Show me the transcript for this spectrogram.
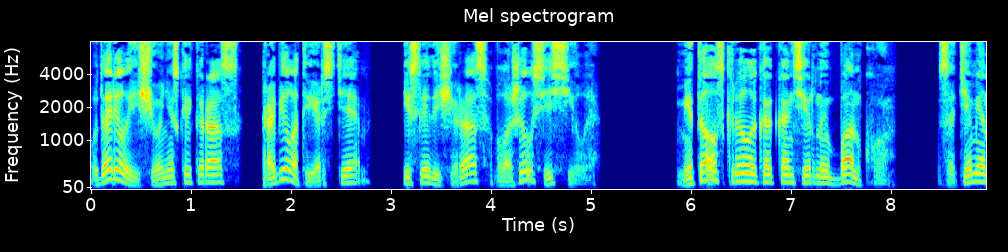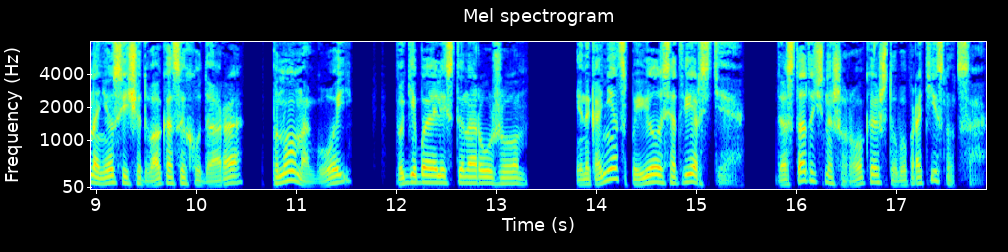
Ударил еще несколько раз, пробил отверстие и в следующий раз вложил все силы. Металл скрыло как консервную банку. Затем я нанес еще два косых удара, пнул ногой, выгибая листы наружу, и, наконец, появилось отверстие, достаточно широкое, чтобы протиснуться.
